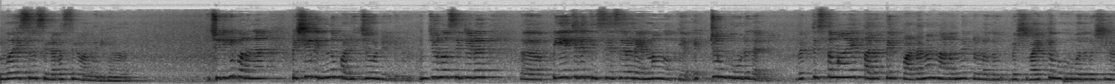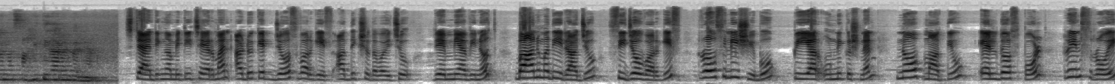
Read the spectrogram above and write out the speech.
റിവൈസ്ഡ് സിലബസിൽ വന്നിരിക്കുന്നത്. ചുരുക്കി പറഞ്ഞാൽ ബഷീർ ഇന്നും പഠിച്ചുകൊണ്ടിരിക്കുന്നു. പെഞ്ച് യൂണിവേഴ്സിറ്റിയുടെ പി എച്ച് ഡി തിസീസുകളുടെ എണ്ണം പഠനം നടന്നിട്ടുള്ളതും വൈക്കം മുഹമ്മദ് ബഷീർ എന്ന സാഹിത്യകാരൻ തന്നെയാണ്. Standing committee chairman advocate Jose Varghese അധ്യക്ഷത വഹിച്ചു. രമ്യ വിനോദ് ഭാനുമതി രാജു സിജോ വർഗീസ് റോസിലി ഷിബു പി ആർ ഉണ്ണികൃഷ്ണൻ നോബ് മാത്യു എൽദോസ് പോൾ റിൻസ് റോയ്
